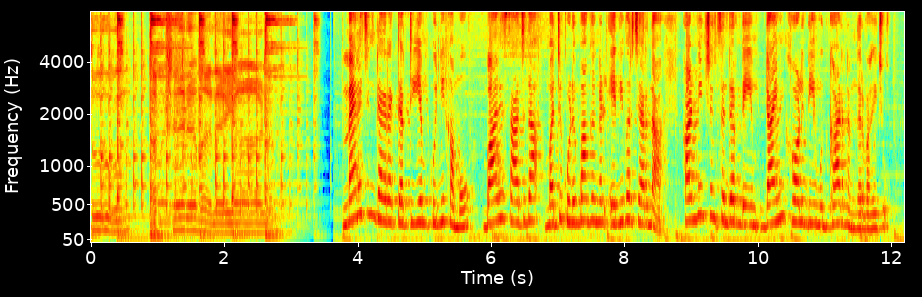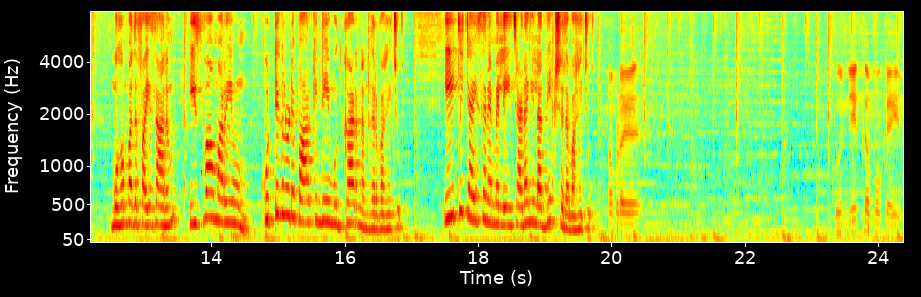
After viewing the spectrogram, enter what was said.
തൂവും അക്ഷരമലയാളം. Managing director T M Kunhikammu ഭാര്യ സാജിത മറ്റു കുടുംബാംഗങ്ങൾ എന്നിവർ ചേർന്ന് കൺവെൻഷൻ സെന്ററിന്റെയും ഡൈനിങ് ഹാളിന്റെയും ഉദ്ഘാടനം നിർവഹിച്ചു. മുഹമ്മദ് ഫൈസാനും ഇസ്വ മറിയവും കുട്ടികളുടെ പാർക്കിന്റെയും ഉദ്ഘാടനം നിർവഹിച്ചു. E T Tyson M L A ചടങ്ങിൽ അധ്യക്ഷത വഹിച്ചു. നമ്മുടെ കുഞ്ഞിക്കമ്മുക്കയും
